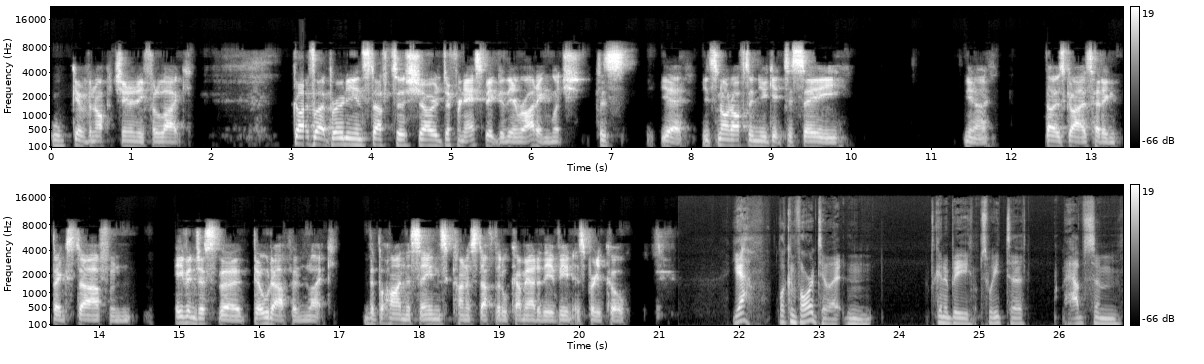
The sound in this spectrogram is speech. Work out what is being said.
will give an opportunity for like guys like Bruni and stuff to show a different aspect of their riding, which, cause yeah, it's not often you get to see, you know, those guys hitting big stuff and even just the build up and like the behind the scenes kind of stuff that'll come out of the event is pretty cool. Yeah, looking forward to it, and it's going to be sweet to have some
